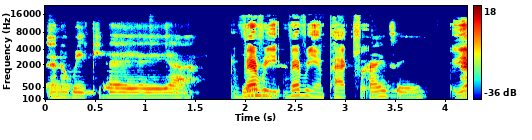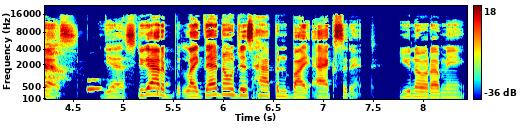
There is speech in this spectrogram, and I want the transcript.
in a week. Yeah, yeah, yeah. Very yeah. very impactful. Crazy. Yes. yes. You got to like that don't just happen by accident. You know what I mean?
